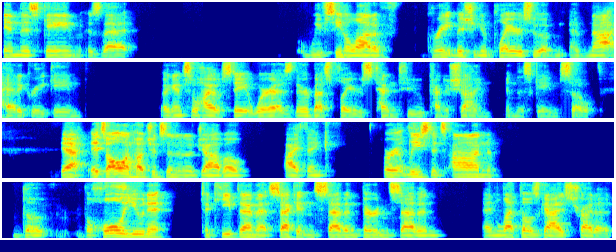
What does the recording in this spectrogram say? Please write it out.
in this game is that we've seen a lot of great Michigan players who have, have not had a great game against Ohio State, whereas their best players tend to kind of shine in this game. So, yeah, it's all on Hutchinson and Ojabo, I think or at least it's on the the whole unit to keep them at second and seven, third and seven, and let those guys try to,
